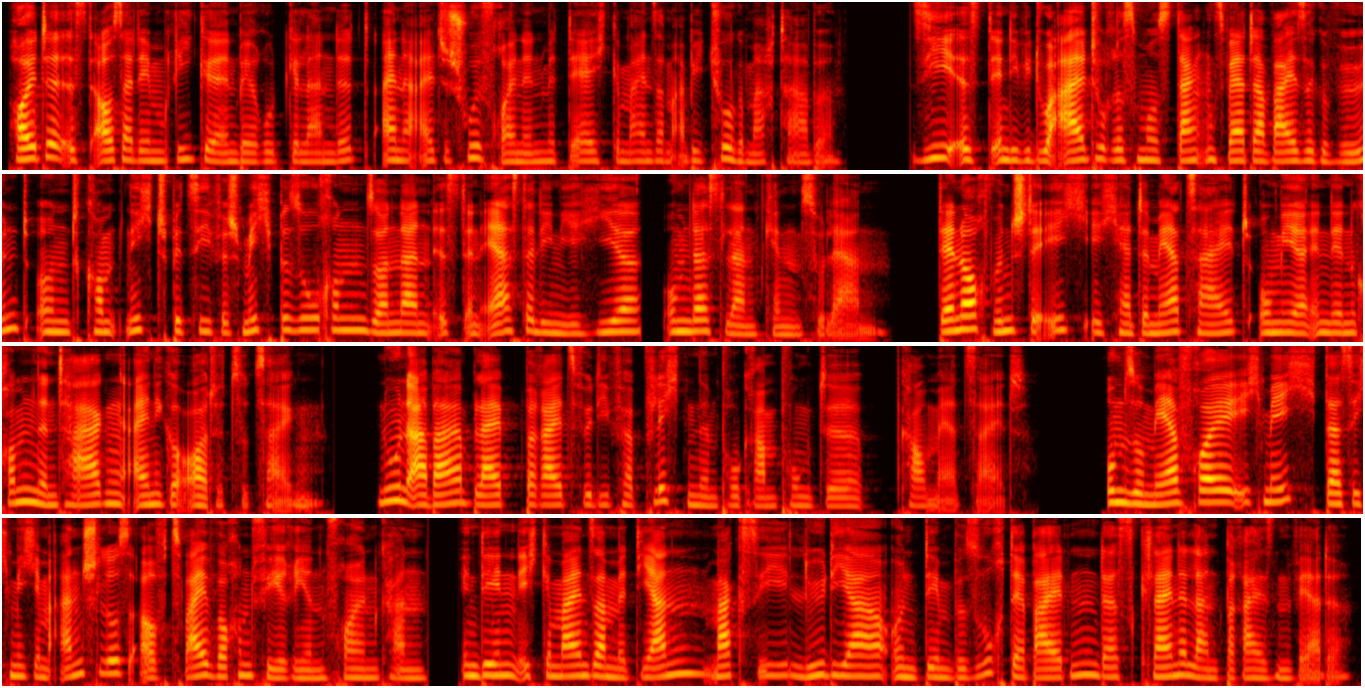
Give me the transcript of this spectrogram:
Heute ist außerdem Rike in Beirut gelandet, eine alte Schulfreundin, mit der ich gemeinsam Abitur gemacht habe. Sie ist Individualtourismus dankenswerterweise gewöhnt und kommt nicht spezifisch mich besuchen, sondern ist in erster Linie hier, um das Land kennenzulernen. Dennoch wünschte ich, ich hätte mehr Zeit, um ihr in den kommenden Tagen einige Orte zu zeigen. Nun aber bleibt bereits für die verpflichtenden Programmpunkte kaum mehr Zeit. Umso mehr freue ich mich, dass ich mich im Anschluss auf zwei Wochen Ferien freuen kann, in denen ich gemeinsam mit Jan, Maxi, Lydia und dem Besuch der beiden das kleine Land bereisen werde.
